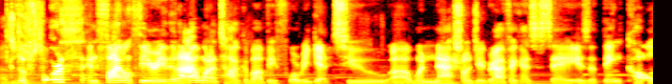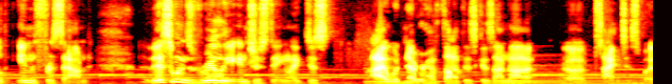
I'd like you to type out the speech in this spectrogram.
That's the fourth and final theory that I want to talk about before we get to uh, what National Geographic has to say is a thing called infrasound. This one is really interesting. Like, just I would never have thought this because I'm not a scientist, but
